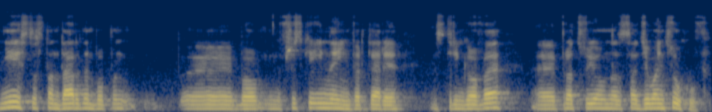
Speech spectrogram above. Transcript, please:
Nie jest to standardem, bo, bo wszystkie inne inwertery stringowe pracują na zasadzie łańcuchów.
